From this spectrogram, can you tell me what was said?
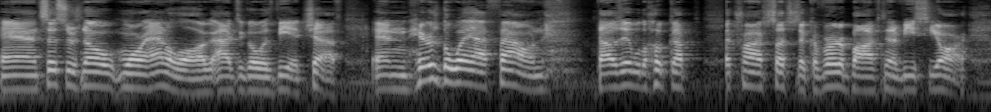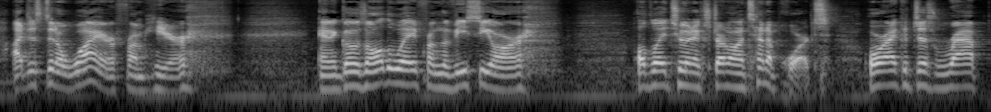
And since there's no more analog, I have to go with VHF. And here's the way I found that I was able to hook up electronics such as a converter box and a VCR. I just did a wire from here, and it goes all the way from the VCR all the way to an external antenna port. Or I could just wrap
